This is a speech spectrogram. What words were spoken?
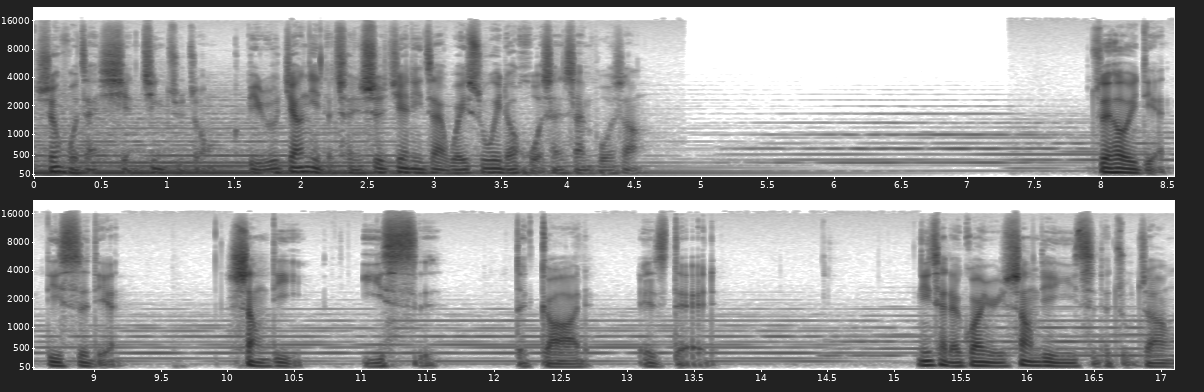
生活在险境之中，比如将你的城市建立在维苏威的火山山坡上。最后一点，第四点，上帝已死。The God is dead。尼采的关于上帝已死的主张，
